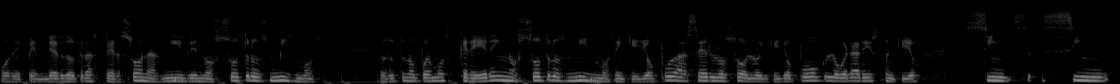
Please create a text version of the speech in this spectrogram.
o depender de otras personas ni de nosotros mismos. Nosotros no podemos creer en nosotros mismos, en que yo puedo hacerlo solo, en que yo puedo lograr esto, en que yo sin, sin,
